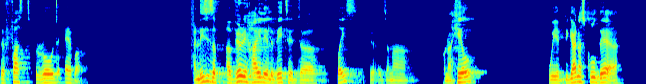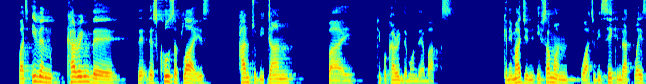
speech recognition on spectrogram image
the first road ever. And this is a, a very highly elevated uh, place. It's on a, on a hill. We had begun a school there, but even carrying the, the, the school supplies had to be done by people carrying them on their backs. You can imagine if someone were to be sick in that place,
